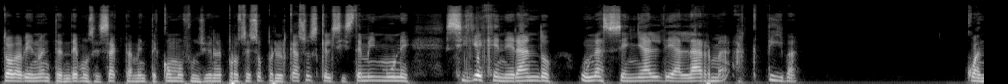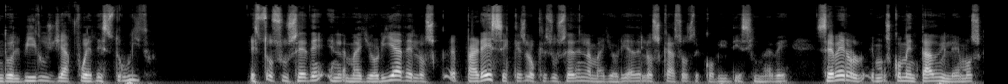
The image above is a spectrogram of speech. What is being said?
Todavía no entendemos exactamente cómo funciona el proceso, pero el caso es que el sistema inmune sigue generando una señal de alarma activa cuando el virus ya fue destruido. Esto sucede en la mayoría de los eh, parece que es lo que sucede en la mayoría de los casos de COVID-19 severo. Hemos comentado y le hemos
